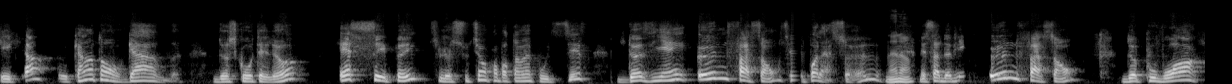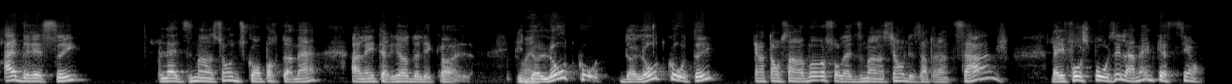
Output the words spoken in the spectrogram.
Et quand, quand on regarde de ce côté-là, SCP, le soutien au comportement positif, devient une façon, ce n'est pas la seule, mais ça devient une façon de pouvoir adresser la dimension du comportement à l'intérieur de l'école. Puis de l'autre côté, quand on s'en va sur la dimension des apprentissages, bien, il faut se poser la même question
